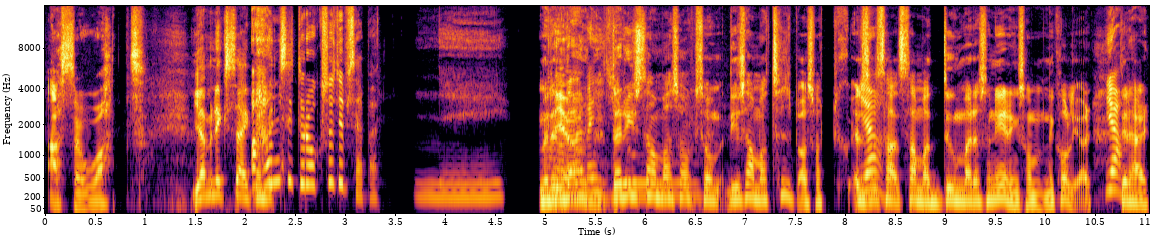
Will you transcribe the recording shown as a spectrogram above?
Alltså what? ja, men exakt. Och Men han det, sitter också typ såhär bara, nej. Men det Ja. där, Men där är ju samma sak som, det är ju samma typ av svart, eller Ja. sa, samma dumma resonering som Nicole gör. Ja. Det är det här,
